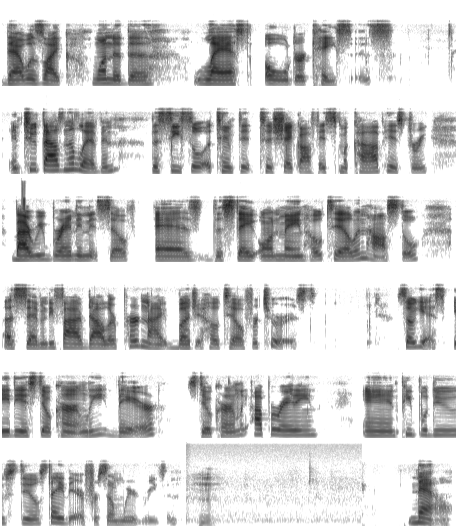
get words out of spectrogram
That was like one of the last older cases. In 2011, the Cecil attempted to shake off its macabre history by rebranding itself as the Stay on Main Hotel and Hostel, a $75 per night budget hotel for tourists. So, yes, it is still currently there, still currently operating, and people do still stay there for some weird reason. Hmm. Now,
